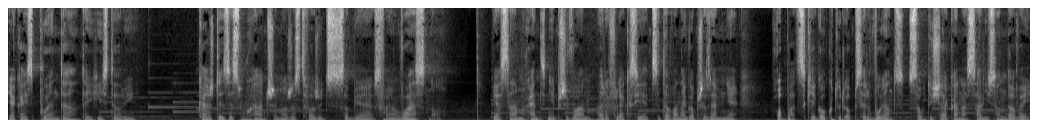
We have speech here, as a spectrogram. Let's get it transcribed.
Jaka jest puenta tej historii? Każdy ze słuchaczy może stworzyć sobie swoją własną. Ja sam chętnie przywołam refleksję cytowanego przeze mnie Opackiego, który obserwując sołtysiaka na sali sądowej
